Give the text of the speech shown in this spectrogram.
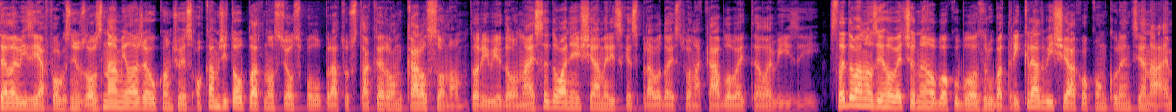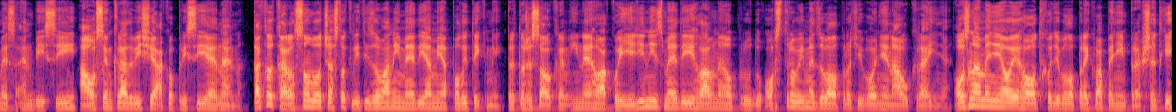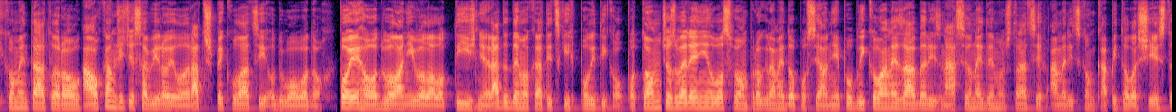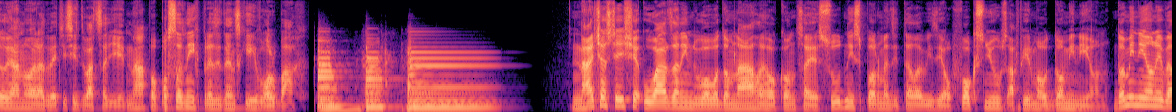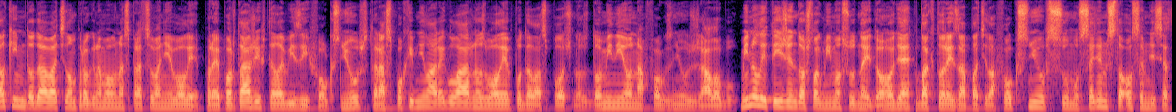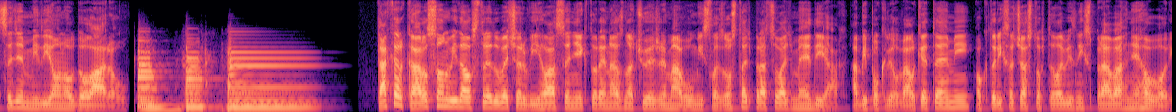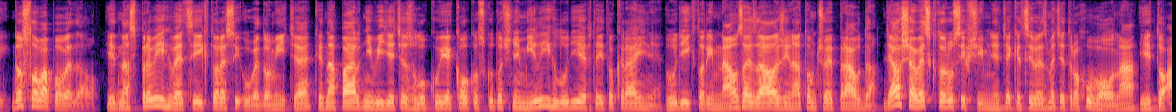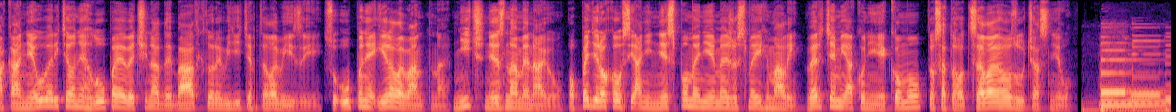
Televízia Fox News oznámila, že ukončuje s okamžitou platnosťou spoluprácu s Tuckerom Carlsonom, ktorý viedol najsledovanejšie americké spravodajstvo na káblovej televízii. Sledovanosť jeho večerného bloku bolo zhruba 3 krát vyššia ako konkurencia na MSNBC a 8 krát vyššia ako pri CNN. Tucker Carlson bol často kritizovaný médiami a politikmi, pretože sa okrem iného ako jediný z médií hlavného prúdu ostro vymedzoval proti vojne na Ukrajine. Oznámenie o jeho odchode bolo prekvapením pre všetkých komentátorov a okamžite sa vyrojil rad špekulácií o dôvodoch. Po jeho odvolaní volalo týždne rad demokratických politikov po tom, čo zverejnil vo svojom programe doposiaľ nepublikovaný publikované zábery z násilnej demonstrácie v americkom kapitole 6. januára 2021 po posledných prezidentských voľbách. Najčastejšie uvádzaným dôvodom náhleho konca je súdny spor medzi televíziou Fox News a firmou Dominion. Dominion je veľkým dodávateľom programov na spracovanie volie. Po reportáži v televízii Fox News, ktorá spochybnila regulárnosť volie, podala spoločnosť Dominion na Fox News žalobu. Minulý týždeň došlo k mimosúdnej dohode, podľa ktorej zaplatila Fox News sumu 787 miliónov dolárov. Tucker Carlson vydal v stredu večer vyhlásenie, ktoré naznačuje, že má v úmysle zostať pracovať v médiách, aby pokryl veľké témy, o ktorých sa často v televíznych správach nehovorí. Doslova povedal, jedna z prvých vecí, ktoré si uvedomíte, keď na pár dní vyjdete z luku, je koľko skutočne milých ľudí je v tejto krajine. Ľudí, ktorým naozaj záleží na tom, čo je pravda. Ďalšia vec, ktorú si všimnete, keď si vezmete trochu voľna, je to, aká neuveriteľne hlúpa je väčšina debát, ktoré vidíte v televízii. Sú úplne irrelevantné relevantné. Nič neznamenajú. O 5 rokov si ani nespomenieme, že sme ich mali. Verte mi ako niekomu, kto sa toho celého zúčastnil. thank you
